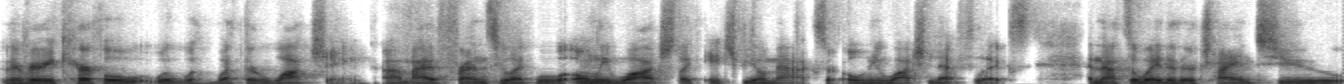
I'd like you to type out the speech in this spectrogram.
they're very careful with, with what they're watching. Um, I have friends who like will only watch like HBO Max or only watch Netflix, and that's a way that they're trying to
